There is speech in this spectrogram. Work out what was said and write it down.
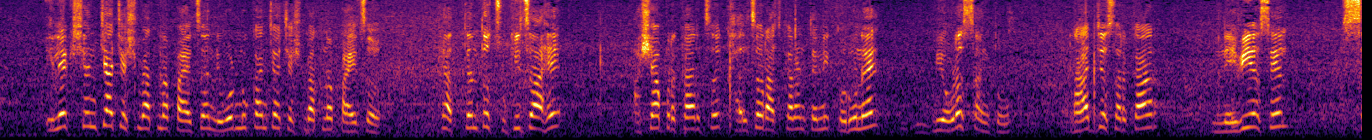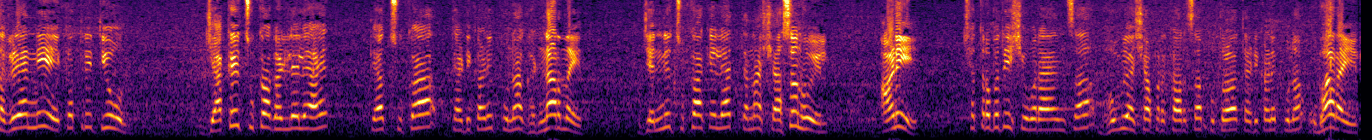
इलेक्शनच्या चष्म्यातनं पाहायचं निवडणुकांच्या चष्म्यातनं पाहायचं हे अत्यंत चुकीचं आहे. अशा प्रकारचं खालचं राजकारण त्यांनी करू नये. मी एवढंच सांगतो राज्य सरकार नेव्ही असेल सगळ्यांनी एकत्रित येऊन ज्या काही चुका घडलेल्या आहेत त्या चुका त्या ठिकाणी पुन्हा घडणार नाहीत. ज्यांनी चुका केल्यात त्यांना शासन होईल. आणि छत्रपती शिवरायांचा भव्य अशा प्रकारचा पुतळा त्या ठिकाणी पुन्हा उभा राहील.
